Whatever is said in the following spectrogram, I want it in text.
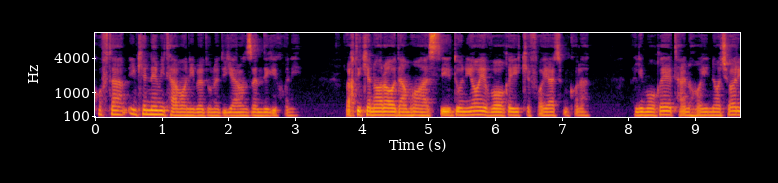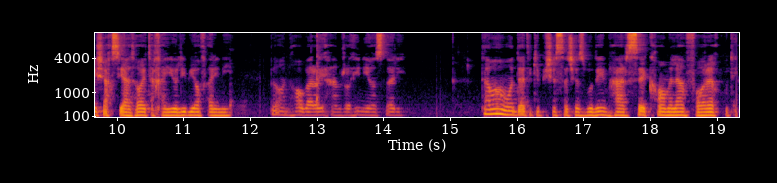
گفتم اینکه نمی‌توانی بدون دیگران زندگی کنی. وقتی کنار آدمها هستی دنیای واقعی کفایت می‌کند. ولی موقع تنهایی ناچاری های تخیلی بیافرینی. به آنها برای همراهی نیاز داری. تمام مدتی که پیش سچز بودیم هر سه کاملا فارغ بودیم.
